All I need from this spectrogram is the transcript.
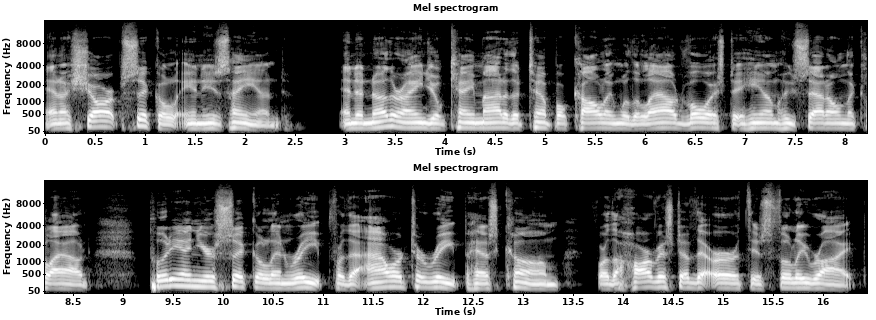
and a sharp sickle in his hand. And another angel came out of the temple, calling with a loud voice to him who sat on the cloud Put in your sickle and reap, for the hour to reap has come, for the harvest of the earth is fully ripe.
